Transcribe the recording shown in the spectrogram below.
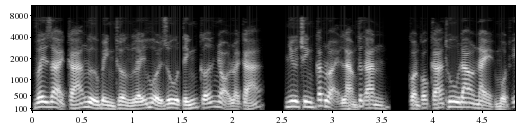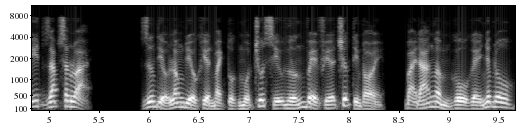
Vây giải cá ngừ bình thường lấy hồi du tính cỡ nhỏ loài cá, như trinh các loại làm thức ăn, còn có cá thu đao này một ít giáp sát loại. Dương tiểu long điều khiển bạch tuộc một chút xíu hướng về phía trước tìm tòi, bãi đá ngầm gồ ghề nhấp đô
